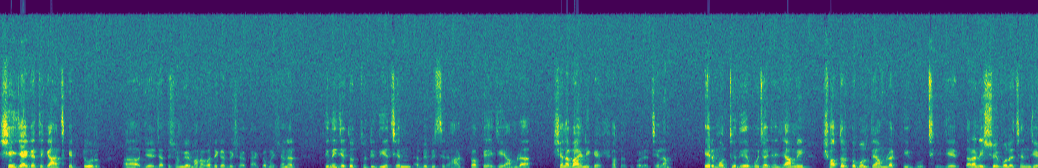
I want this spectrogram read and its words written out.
সেই জায়গা থেকে আজকে ট্যুর যে জাতিসংঘের মানবাধিকার বিষয়ক হাই কমিশনার, তিনি যে তথ্যটি দিয়েছেন বিবিসির হার্ড টকে, যে আমরা সেনাবাহিনীকে সতর্ক করেছিলাম এর মধ্য দিয়ে বোঝা যায় যে আমি সতর্ক বলতে আমরা কি বুঝি? যে তারা নিশ্চয়ই বলেছেন যে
